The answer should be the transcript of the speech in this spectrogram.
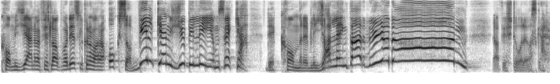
Kom gärna med förslag på vad det skulle kunna vara också. Vilken jubileumsvecka! Det kommer det bli. Jag längtar redan! Jag förstår det, Oskar.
